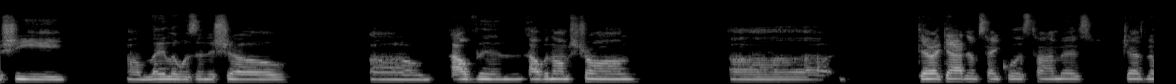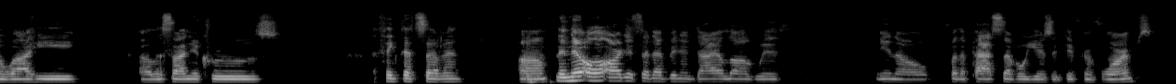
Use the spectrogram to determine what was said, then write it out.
Rasheed um, layla was in the show um, alvin alvin armstrong uh, Derrick Adams hank willis thomas Jasmine Wahi, uh, Lasagna Cruz. I think that's seven. Um, mm-hmm. And they're all artists that I've been in dialogue with, you know, for the past several years in different forms.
